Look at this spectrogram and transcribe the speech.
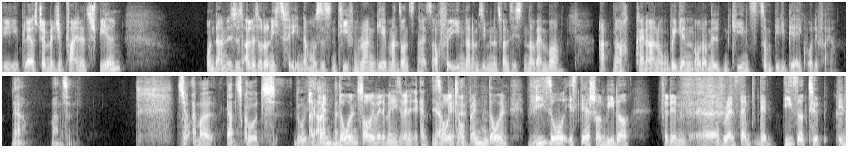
die Players Championship Finals spielen. Und dann ist es alles oder nichts für ihn. Da muss es einen tiefen Run geben. Ansonsten heißt es auch für ihn dann am 27. November ab nach, keine Ahnung, Wigan oder Milton Keynes zum BDPA Qualifier. Ja, Wahnsinn. So, ja. einmal ganz kurz durchatmen. Uh, Brandon Dolan, sorry, wenn, wenn ich, wenn, kann, ja, sorry, aber Brandon Dolan, wieso ist der schon wieder für den äh, Grand Slam? Der, dieser Typ, den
